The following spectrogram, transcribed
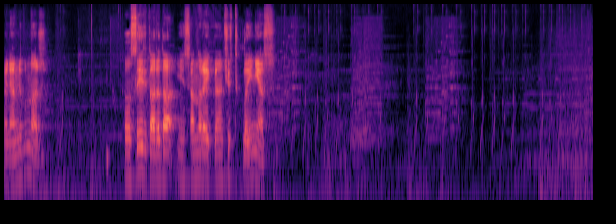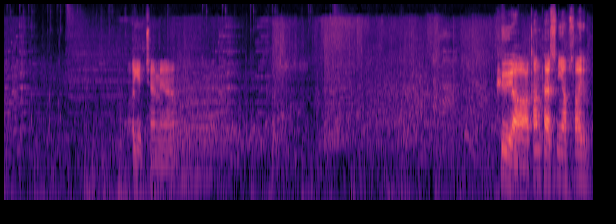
Önemli bunlar. Kalsa edit arada insanlara ekranı çift tıklayın yaz. Daha geçeceğim ya. Pü tam tersini yapsaydım.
